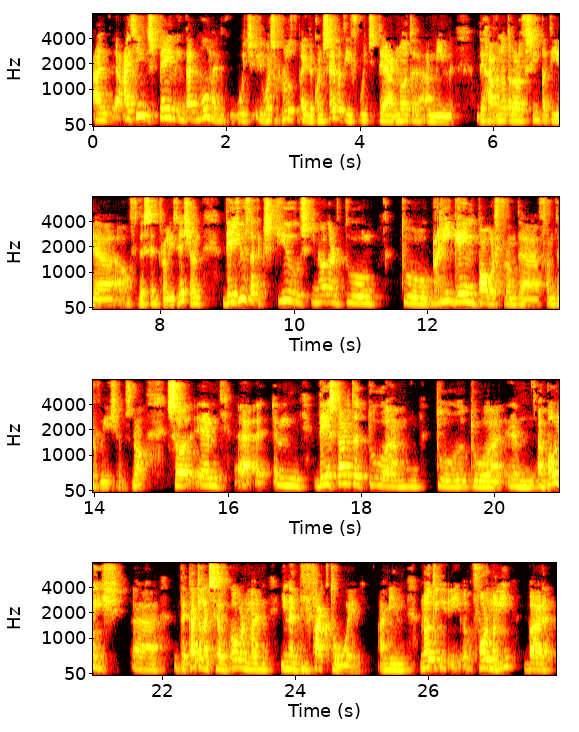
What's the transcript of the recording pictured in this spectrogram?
and I think Spain in that moment, which it was ruled by the conservative, which they are not. Uh, I mean, they have not a lot of sympathy of decentralization. They use that excuse in order to to regain powers from the from the regions. No, so um, uh, um, they started to um, to to uh, um, abolish uh, the Catalan self government in a de facto way. I mean, not formally, but uh,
